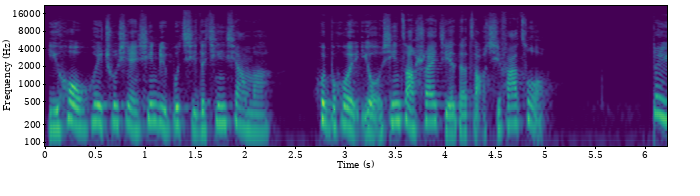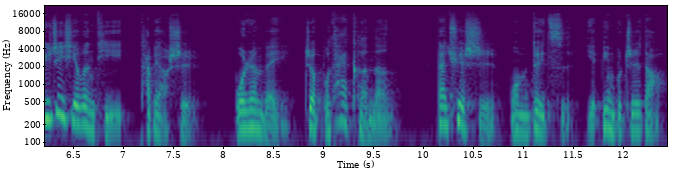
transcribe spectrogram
以后会出现心律不齐的倾向吗？会不会有心脏衰竭的早期发作？”对于这些问题，他表示：“我认为这不太可能，但确实我们对此也并不知道。”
